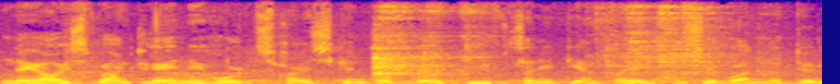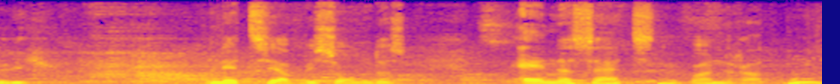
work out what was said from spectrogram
Naja, es waren kleine Holzhäuschen, da war die sanitären Verhältnisse waren natürlich nicht sehr besonders. Einerseits waren Ratten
